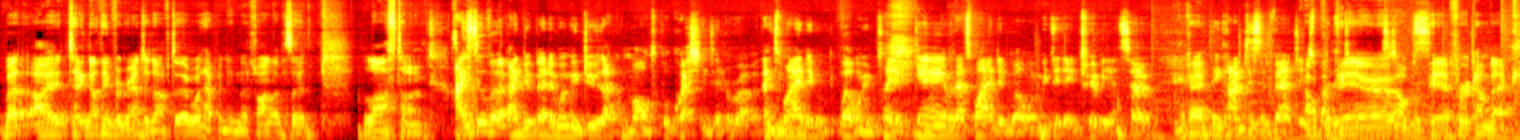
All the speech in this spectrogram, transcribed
but I take nothing for granted after what happened in the final episode last time. I still vote I do better when we do like multiple questions in a row. That's why I did well when we played the game, and that's why I did well when we did it in trivia. So okay. I think I'm disadvantaged. I'll prepare. I'll prepare for a comeback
